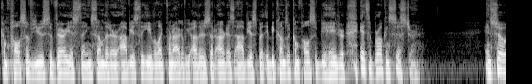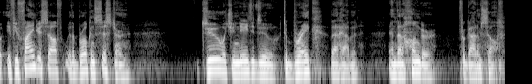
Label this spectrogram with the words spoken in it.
Compulsive use of various things, some that are obviously evil, like pornography, others that aren't as obvious, but it becomes a compulsive behavior. It's a broken cistern. And so, if you find yourself with a broken cistern, do what you need to do to break that habit and then hunger for God Himself.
